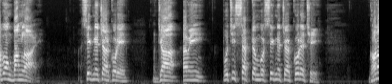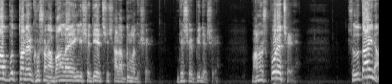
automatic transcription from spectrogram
এবং বাংলায় সিগনেচার করে, যা আমি পঁচিশ সেপ্টেম্বর সিগনেচার করেছি। গণ অভ্যুত্থানের ঘোষণা বাংলায় ইংলিশে দিয়েছি সারা বাংলাদেশে, দেশে, বিদেশে। মানুষ পড়েছে। শুধু তাই না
